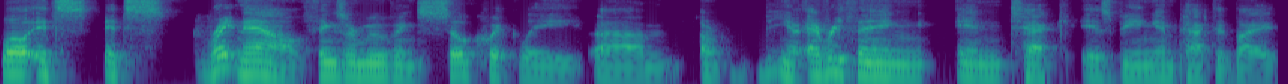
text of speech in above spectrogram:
Well, it's it's right now things are moving so quickly. Um, uh, you know, everything in tech is being impacted by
